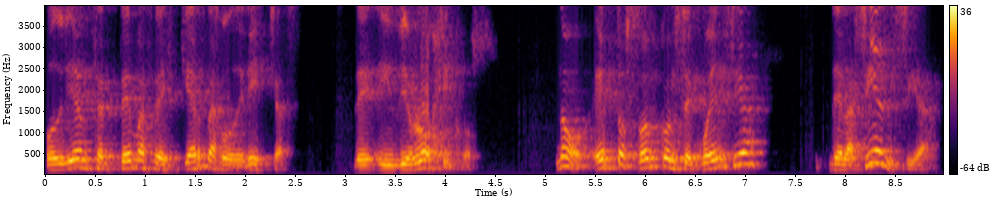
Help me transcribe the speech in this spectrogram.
podrían ser temas de izquierdas o derechas, de ideológicos. No, estos son consecuencias de la ciencia,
